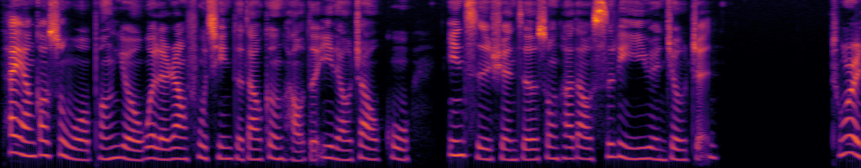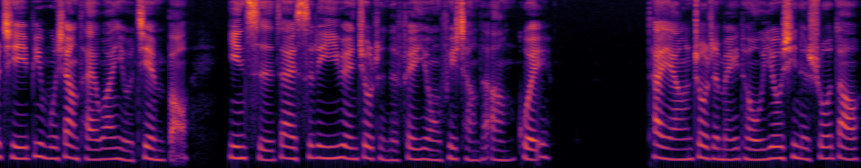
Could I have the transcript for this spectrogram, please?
太阳告诉我，朋友为了让父亲得到更好的医疗照顾，因此选择送他到私立医院就诊。土耳其并不像台湾有健保，因此在私立医院就诊的费用非常的昂贵。太阳皱着眉头，忧心的说道：“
